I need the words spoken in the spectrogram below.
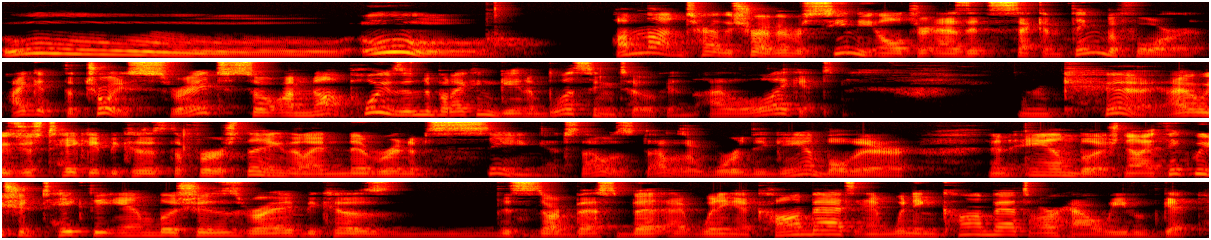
Ooh, ooh. I'm not entirely sure I've ever seen the altar as its second thing before. I get the choice, right? So I'm not poisoned, but I can gain a blessing token. I like it. Okay, I always just take it because it's the first thing, then I never end up seeing it. That was that was a worthy gamble there. An ambush. Now I think we should take the ambushes, right? Because this is our best bet at winning a combat, and winning combats are how we get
